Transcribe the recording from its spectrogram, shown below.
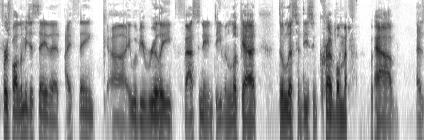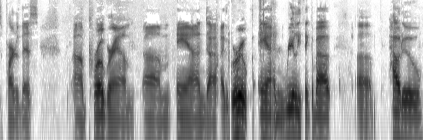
first of all, let me just say that I think uh, it would be really fascinating to even look at the list of these incredible members who have as part of this uh, program um, and uh, the group, and really think about uh, how to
